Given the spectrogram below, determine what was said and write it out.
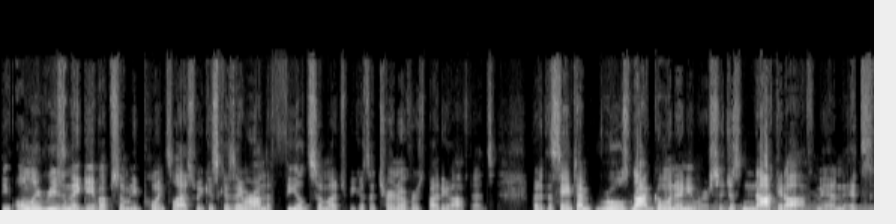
The only reason they gave up so many points last week is because they were on the field so much because of turnovers by the offense. But at the same time, Rhule's not going anywhere. So just knock it off, man. It's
